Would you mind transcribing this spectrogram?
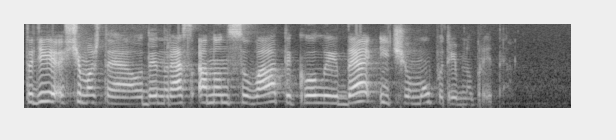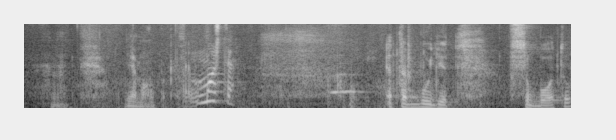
Тоді ще можете один раз анонсувати, коли, де і чому потрібно прийти. Я могу показать. Можете? Это будет в субботу.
